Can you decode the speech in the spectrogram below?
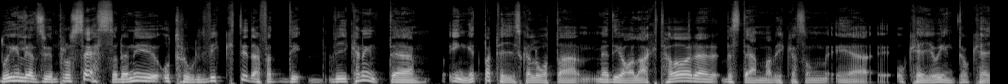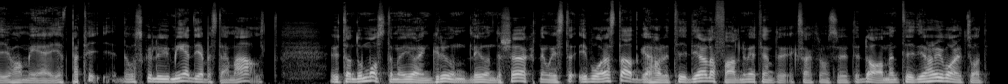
Då inleds ju en process och den är ju otroligt viktig därför att det, vi kan inte, inget parti ska låta mediala aktörer bestämma vilka som är okej okay och inte okej okay att ha med i ett parti. Då skulle ju media bestämma allt. Utan då måste man göra en grundlig undersökning och i, i våra stadgar har det tidigare i alla fall, nu vet jag inte exakt hur de ser ut idag, men tidigare har det varit så att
